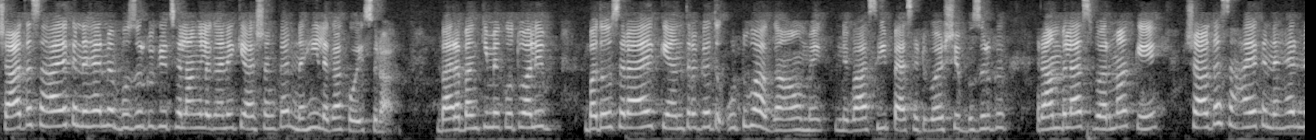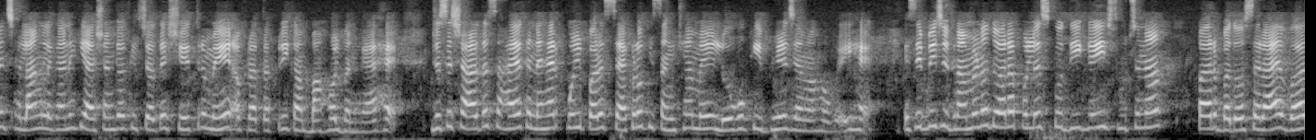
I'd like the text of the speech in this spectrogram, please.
शारदा सहायक नहर में बुज़ुर्ग की छलांग लगाने की आशंका नहीं लगा कोई सुराग। बाराबंकी में कोतवाली बदोसराय के अंतर्गत उटवा गाँव में निवासी पैंसठ वर्षीय बुज़ुर्ग रामविलास वर्मा के शारदा सहायक नहर में छलांग लगाने की आशंका के चलते क्षेत्र में अफरा तफरी का माहौल बन गया है, जिससे शारदा सहायक नहर पुल पर सैकड़ों की संख्या में लोगों की भीड़ जमा हो गई है। इसी बीच ग्रामीणों द्वारा पुलिस को दी गई सूचना पर बदोसराय व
